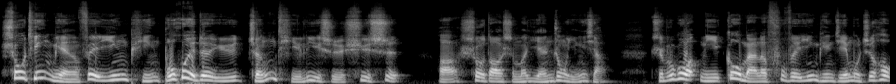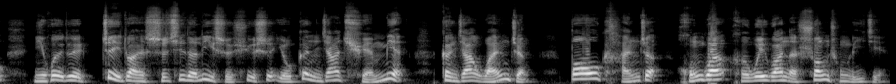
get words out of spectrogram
收听免费音频，不会对于整体历史叙事啊受到什么严重影响，只不过你购买了付费音频节目之后，你会对这段时期的历史叙事有更加全面、更加完整。包含着宏观和微观的双重理解，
